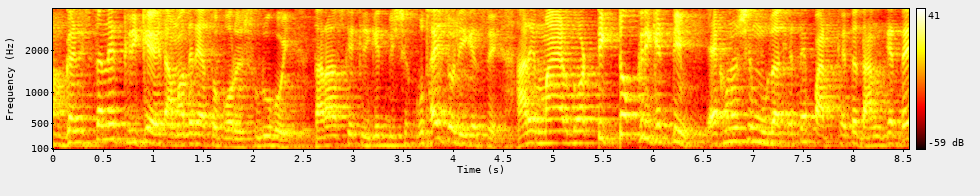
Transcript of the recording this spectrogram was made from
আফগানিস্তানের ক্রিকেট আমাদের এত পরে শুরু হই, তারা আজকে ক্রিকেট বিশ্বে কোথায় চলে গেছে? আরে মায়ের দোয়ার টিকটক ক্রিকেট টিম, এখনও সে মূলা খেতে, পাট খেতে, ধান খেতে,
